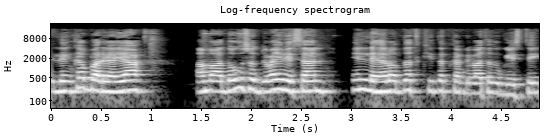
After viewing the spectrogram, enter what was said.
idinka baryayaa ama aad ugu soo ducaynaysaan in la helo dadkii dadkan dhibaatada u geystay.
